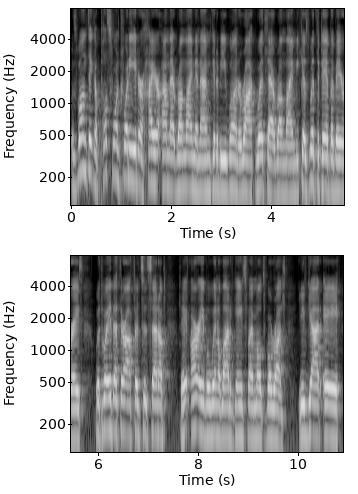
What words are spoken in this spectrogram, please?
Was willing to take a plus 128 or higher on that run line, and I'm going to be willing to rock with that run line because with the Tampa Bay Rays, with the way that their offense is set up, they are able to win a lot of games by multiple runs. You've got a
